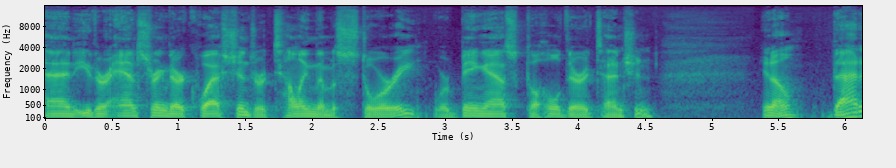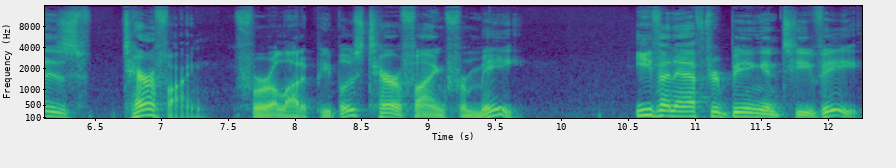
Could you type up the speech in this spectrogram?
and either answering their questions or telling them a story or being asked to hold their attention, you know, that is terrifying for a lot of people. It was terrifying for me. Even after being in TV,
